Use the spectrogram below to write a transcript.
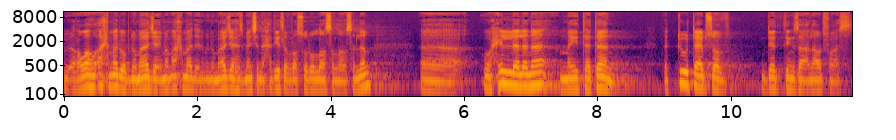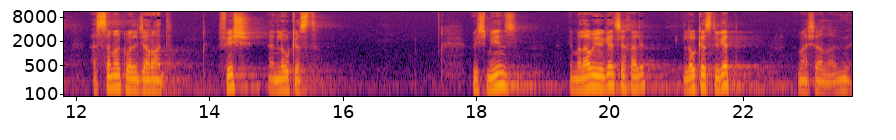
Rawahu Ahmad wa ibn Majah, Imam Ahmad and ibn Majah has mentioned the hadith of Rasulullah sallallahu alayhi wa sallam, uh, maytatan. The two types of dead things are allowed for us. As-samak wal-jarad, fish and locust. Which means, in Malawi you get, Sheikh Khalid? Locust, you get? MashaAllah. In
